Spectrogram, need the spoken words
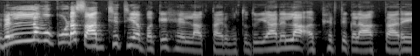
ಇವೆಲ್ಲವೂ ಕೂಡ ಸಾಧ್ಯತೆಯ ಬಗ್ಗೆ ಹೇಳಲಾಗ್ತಾ ಇರುವಂತದ್ದು ಯಾರೆಲ್ಲ ಅಭ್ಯರ್ಥಿಗಳಾಗ್ತಾರೆ?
